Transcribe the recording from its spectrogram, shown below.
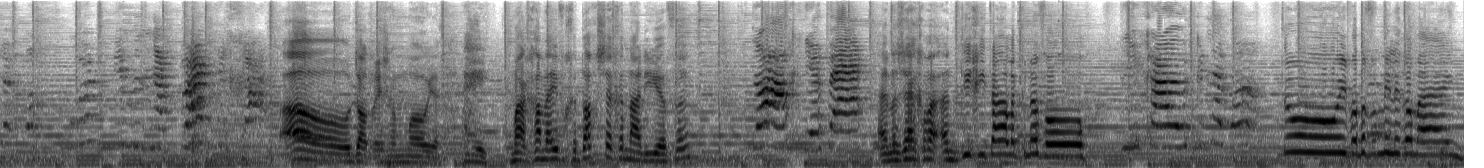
Het parcours is naar buiten gaan. Oh, dat is een mooie. Hé, hey, maar gaan we even gedag zeggen naar die juffen? En dan zeggen we een digitale knuffel. We knuffelen. Doei van de familie Romein.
